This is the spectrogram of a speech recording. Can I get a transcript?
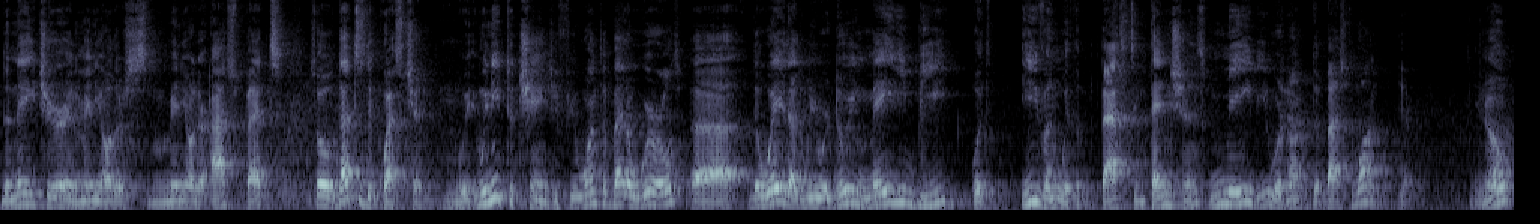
the nature and many others, many other aspects. So that's the question. Mm-hmm. We, we need to change. If you want a better world, uh, the way that we were doing maybe with even with the best intentions, maybe we're yeah. not the best one. Yeah you know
